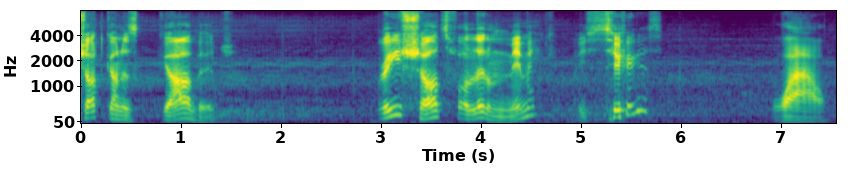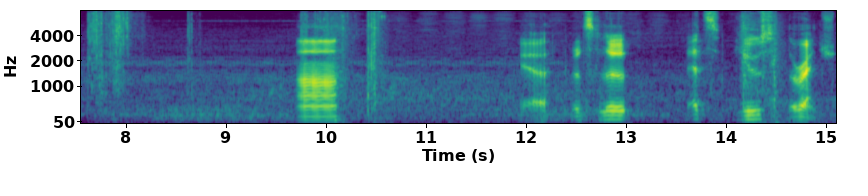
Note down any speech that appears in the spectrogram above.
Shotgun is garbage. Three shots for a little mimic? Are you serious? Wow. Uh. Yeah, let's loot. Let's use the wrench.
